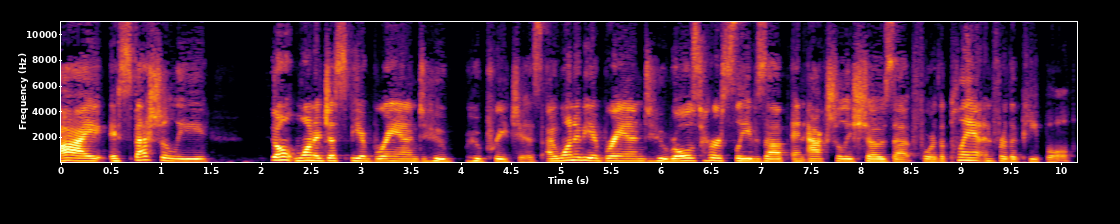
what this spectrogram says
i especially don't want to just be a brand who who preaches i want to be a brand who rolls her sleeves up and actually shows up for the plant and for the people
